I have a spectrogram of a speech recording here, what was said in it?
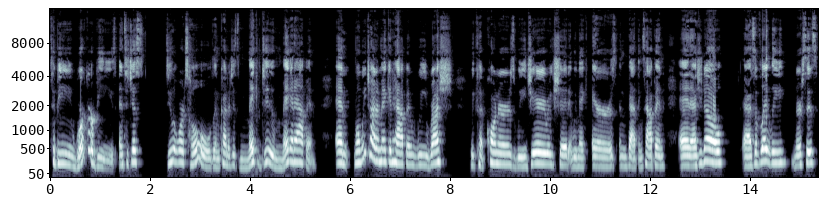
to be worker bees and to just do what we're told and kind of just make do, make it happen. And when we try to make it happen, we rush, we cut corners, we jerry rig shit, and we make errors and bad things happen. And as you know, as of lately, nurses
